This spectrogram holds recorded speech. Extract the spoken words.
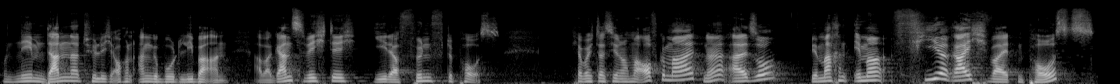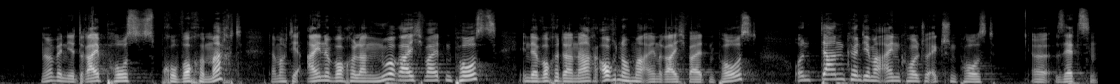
und nehmen dann natürlich auch ein Angebot lieber an. Aber ganz wichtig, jeder fünfte Post. Ich habe euch das hier nochmal aufgemalt. Ne? Also, wir machen immer vier Reichweiten-Posts Ne, wenn ihr drei Posts pro Woche macht, dann macht ihr eine Woche lang nur Reichweiten-Posts, in der Woche danach auch nochmal einen Reichweiten-Post und dann könnt ihr mal einen Call-to-Action-Post äh, setzen.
